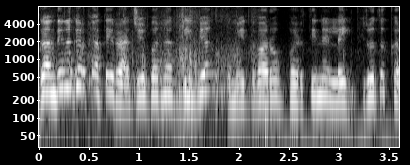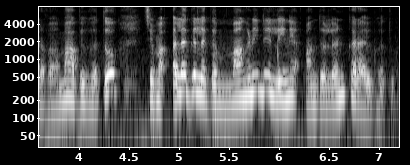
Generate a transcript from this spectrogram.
ગાંધીનગર ખાતે રાજ્યભરના દિવ્યાંગ ઉમેદવારો ભરતીને લઈ વિરોધ કરવામાં આવ્યો હતો, જેમાં અલગ અલગ માંગણીને લઈને આંદોલન કરાયું હતું.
